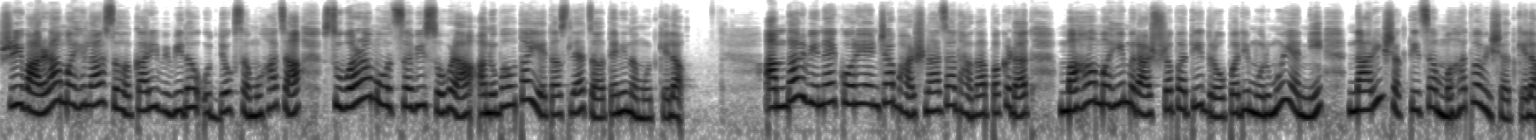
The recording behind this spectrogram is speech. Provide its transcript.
श्री वारणा महिला सहकारी विविध उद्योग समूहाचा सुवर्ण महोत्सवी सोहळा अनुभवता येत असल्याचं त्यांनी नमूद केलं. आमदार विनय कोरे यांच्या भाषणाचा धागा पकडत महामहिम राष्ट्रपती द्रौपदी मुर्मू यांनी नारी शक्तीचं महत्त्व विशद केलं.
